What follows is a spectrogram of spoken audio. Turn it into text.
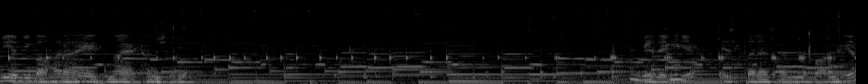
अभी अभी बाहर आए इतना ऐठन शुरू। ये देखिए। इस तरह से हमने बाँध दिया।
